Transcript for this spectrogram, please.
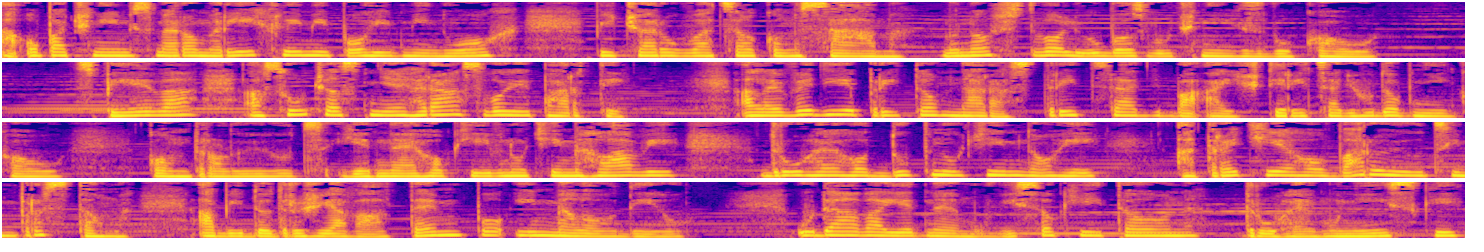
a opačným smerom rýchlymi pohybmi nôh, vyčarúva celkom sám množstvo ľubozvučných zvukov. Spieva a súčasne hrá svoje party, ale vedie pritom naraz 30 ba aj 40 hudobníkov, kontrolujúc jedného kývnutím hlavy, druhého dupnutím nohy a tretieho varujúcim prstom, aby dodržiaval tempo i melódiu. Udáva jednému vysoký tón, druhému nízky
